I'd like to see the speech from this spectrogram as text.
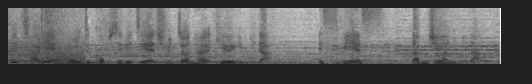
세 차례 월드컵 시리즈에 출전할 계획입니다. SBS 남주현입니다.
